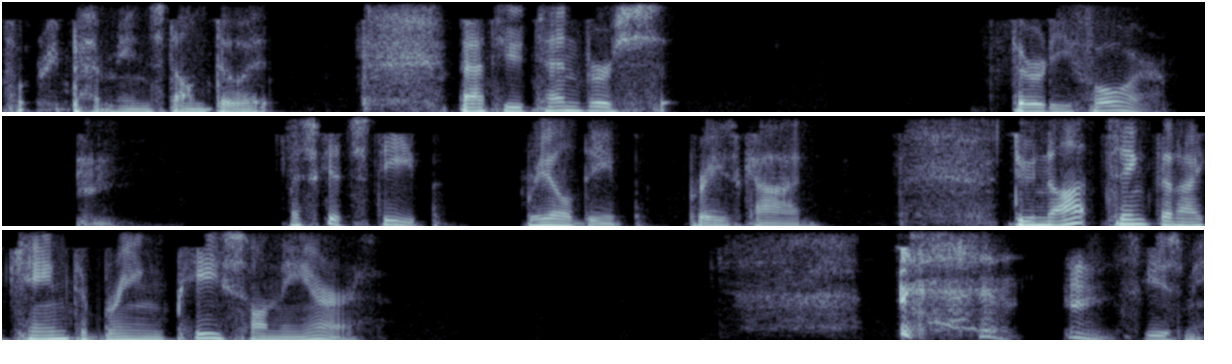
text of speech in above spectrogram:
That's what repent means, don't do it. Matthew 10, verse 34. Let's get steep, real deep. Praise God. Do not think that I came to bring peace on the earth. Excuse me.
